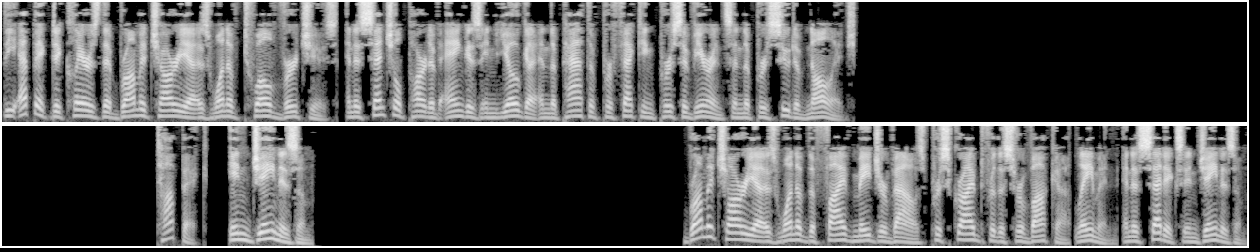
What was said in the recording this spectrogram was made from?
The epic declares that brahmacharya is one of twelve virtues, an essential part of angas in yoga and the path of perfecting perseverance and the pursuit of knowledge. In Jainism Brahmacharya is one of the five major vows prescribed for the Sravaka layman and ascetics in Jainism.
